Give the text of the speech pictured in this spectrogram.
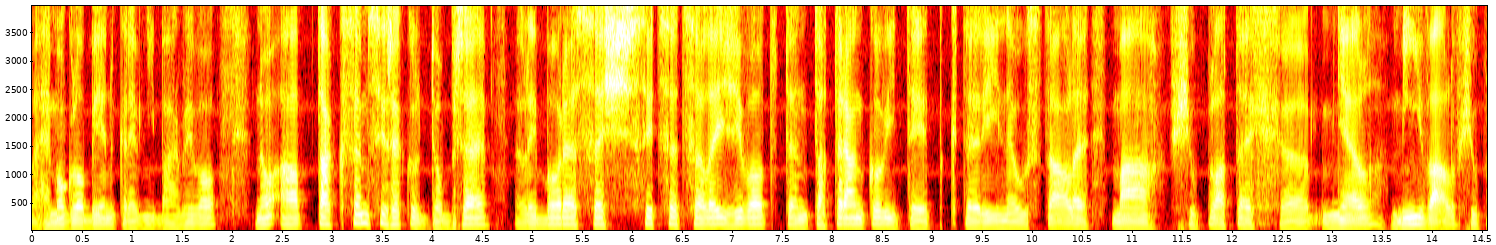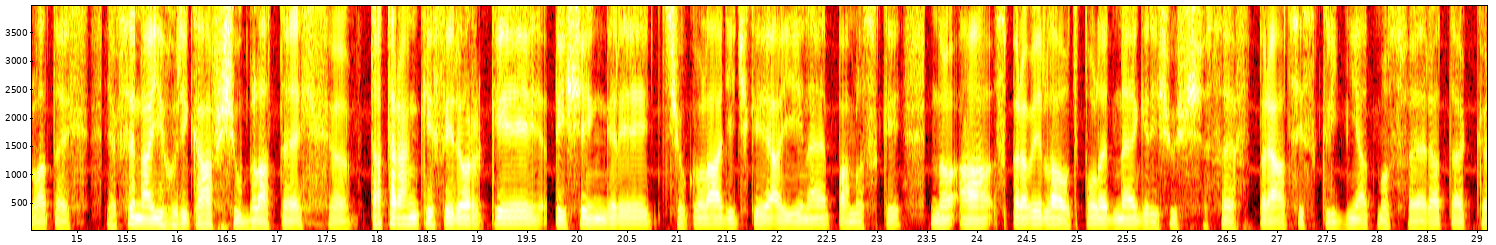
hemoglobin, krevní barvivo. No a tak jsem si řekl, dobře, Libore, seš sice celý život ten tatrankový typ, který neustále má v šuplatech, eh, měl, mýval v šuplatech, jak se na jihu říká v šublatech, tatranky, fidorky, pišingry, čokoládičky a jiné pamlsky. No a zpravidla odpoledne, když už se v práci sklidní atmosféra, tak eh,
